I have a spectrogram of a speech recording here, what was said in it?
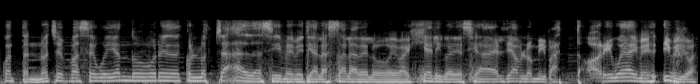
¿cuántas noches pasé weyando con los chats? Así me metía a la sala de los evangélicos y decía, el diablo es mi pastor y weá, y me, y me iba.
